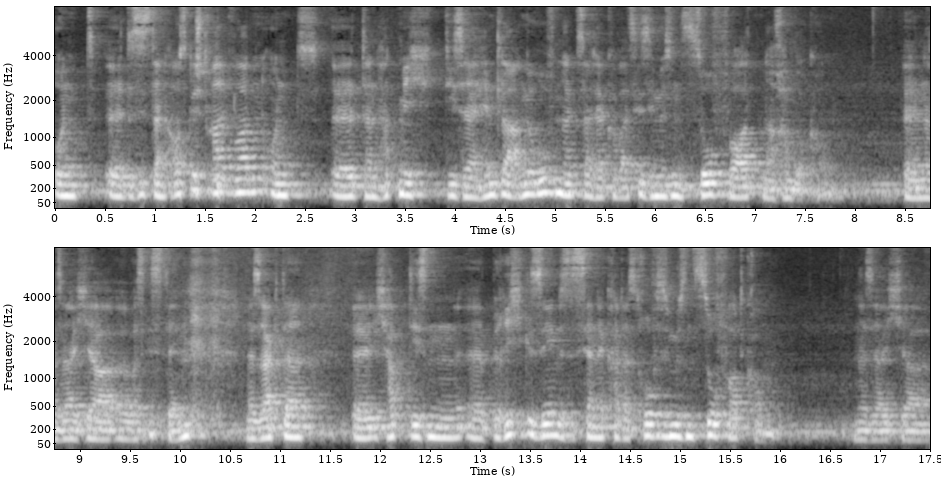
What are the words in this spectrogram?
und äh, das ist dann ausgestrahlt worden und äh, dann hat mich dieser Händler angerufen und hat gesagt, Herr Kowalski, Sie müssen sofort nach Hamburg kommen. Äh, dann sage ich, ja, äh, was ist denn? Da sagt er, äh, ich habe diesen äh, Bericht gesehen, das ist ja eine Katastrophe, Sie müssen sofort kommen. Und dann sage ich, ja,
